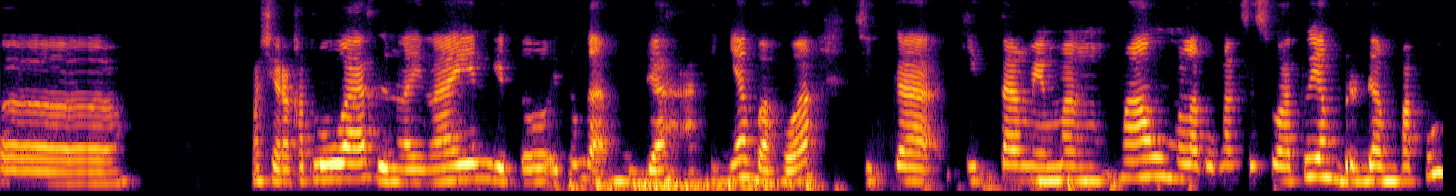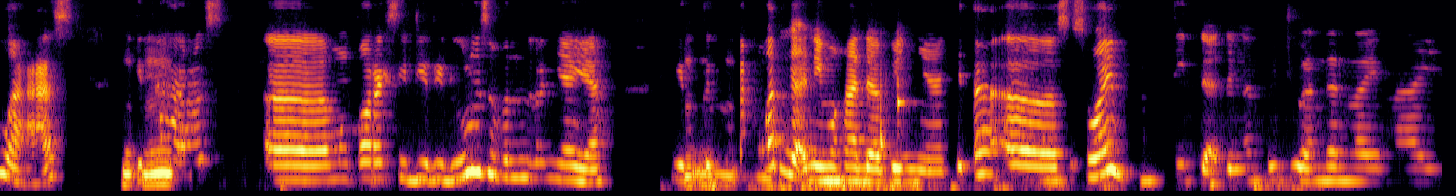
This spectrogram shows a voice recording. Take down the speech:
uh, masyarakat luas dan lain-lain gitu itu nggak mudah. Artinya bahwa jika kita memang mau melakukan sesuatu yang berdampak luas kita harus uh, mengkoreksi diri dulu sebenarnya ya gitu. Kita kuat nggak nih menghadapinya? Kita uh, sesuai tidak dengan tujuan dan lain-lain?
